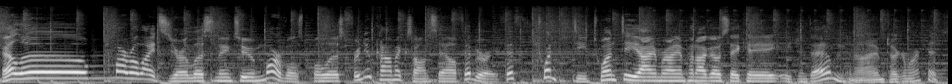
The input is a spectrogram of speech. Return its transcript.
Hello, Marvelites! You're listening to Marvel's Pull List for new comics on sale February 5th, 2020. I'm Ryan Penagos, aka Agent M. And I'm Tucker Marcus.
